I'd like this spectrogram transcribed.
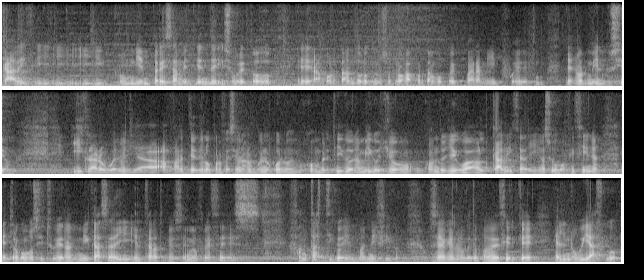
Cádiz y, con mi empresa, ¿me entiende? Y sobre todo eh, aportando lo que nosotros aportamos, pues para mí fue de enorme ilusión y claro, bueno, ya aparte de lo profesional, bueno, pues nos hemos convertido en amigos. Yo cuando llego al Cádiz y a sus oficinas, entro como si estuviera en mi casa y el trato que se me ofrece es fantástico y es magnífico. O sea que lo que te puedo decir que el noviazgo,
